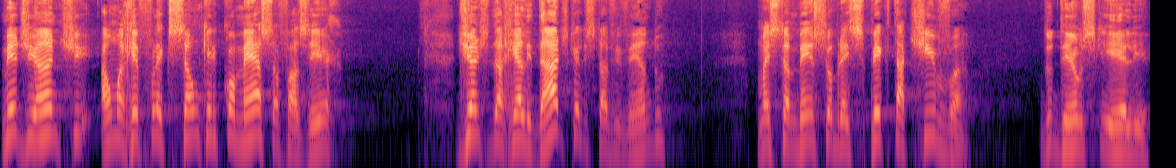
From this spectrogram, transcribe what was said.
mediante a uma reflexão que ele começa a fazer diante da realidade que ele está vivendo, mas também sobre a expectativa do Deus que ele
